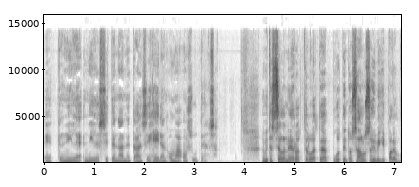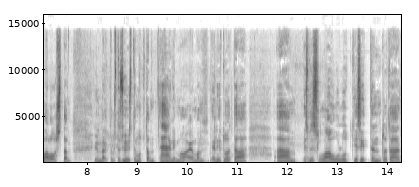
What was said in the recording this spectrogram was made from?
että niille, niille sitten annetaan se heidän oma osuutensa. No mitä sellainen erottelu, että puhuttiin tuossa alussa hyvinkin paljon valosta ymmärrettävistä syistä, mutta äänimaailma, eli tuota, Ähm, esimerkiksi laulut ja sitten tota,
